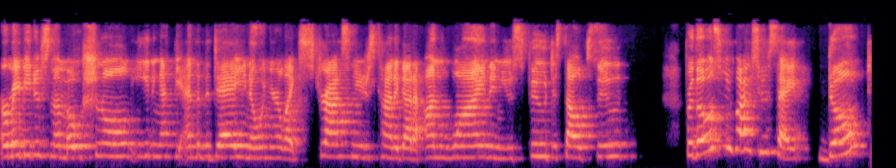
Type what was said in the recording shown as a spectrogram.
Or maybe do some emotional eating at the end of the day, you know, when you're like stressed and you just kind of got to unwind and use food to self soothe. For those of you guys who say, don't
